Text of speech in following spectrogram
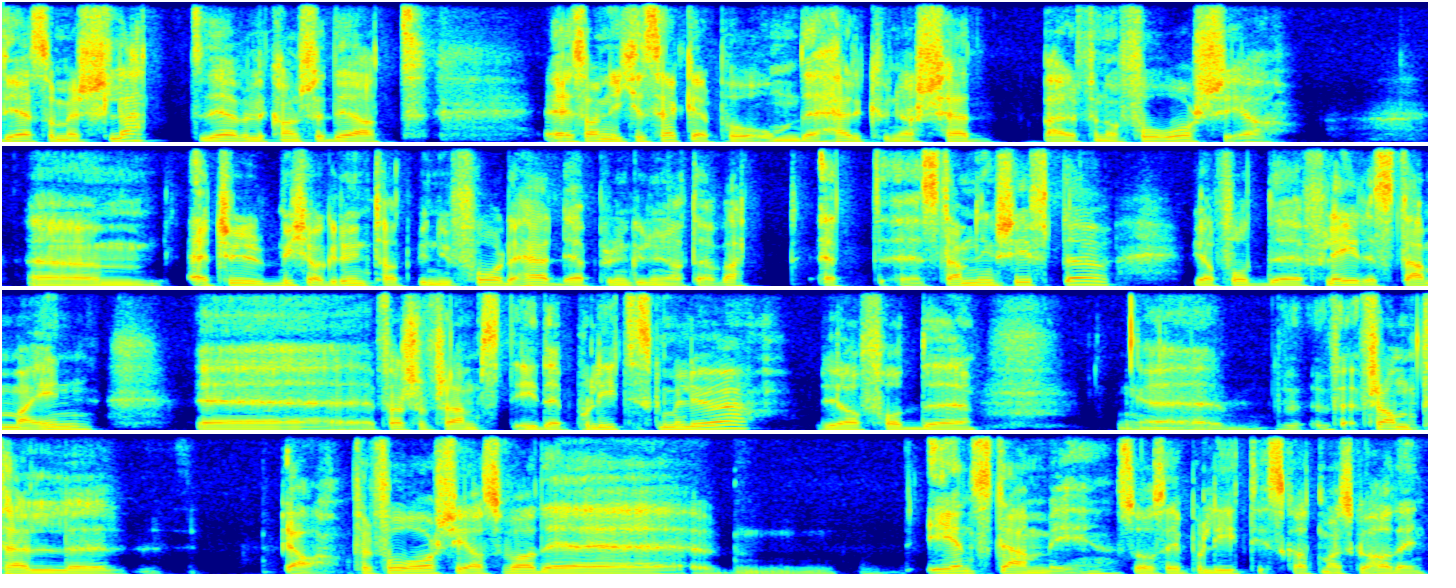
Det som er slett, det er vel kanskje det at jeg er sannelig ikke sikker på om det her kunne ha skjedd bare for noen få år siden. Um, jeg tror Mye av grunnen til at vi nå får det her, det er på grunn av at det har vært et stemningsskifte. Vi har fått eh, flere stemmer inn, eh, først og fremst i det politiske miljøet. Vi har fått eh, Fram til ja, for få år siden så var det mm, enstemmig så å si politisk at man skulle ha den,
